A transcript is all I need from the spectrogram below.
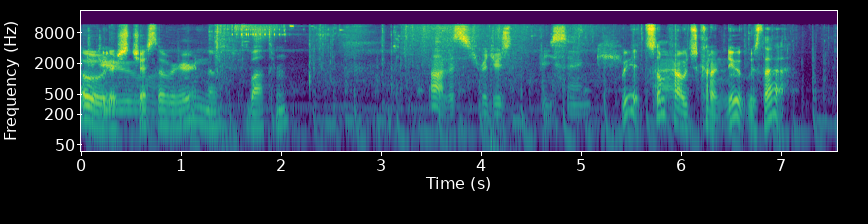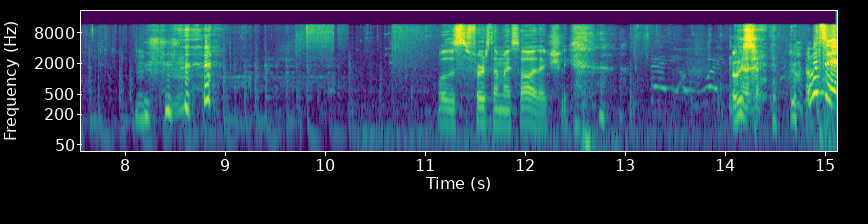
Oh, there's a chest over here in the bathroom. Oh, let's reduce VSync. Weird. Somehow Uh, I just kind of knew it was there. Well, this is the first time I saw it actually. Oh, is it? What was it?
